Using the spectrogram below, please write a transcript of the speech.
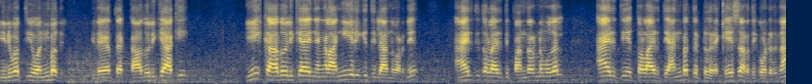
ഇരുപത്തി ഒൻപതിൽ ഇദ്ദേഹത്തെ കാതോലിക്കാക്കി ഈ കാതോലിക്കായ ഞങ്ങൾ അംഗീകരിക്കത്തില്ല എന്ന് പറഞ്ഞ് ആയിരത്തി തൊള്ളായിരത്തി പന്ത്രണ്ട് മുതൽ ആയിരത്തി തൊള്ളായിരത്തി അൻപത്തെട്ട് വരെ കേസ് നടത്തിക്കൊണ്ടിരുന്ന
